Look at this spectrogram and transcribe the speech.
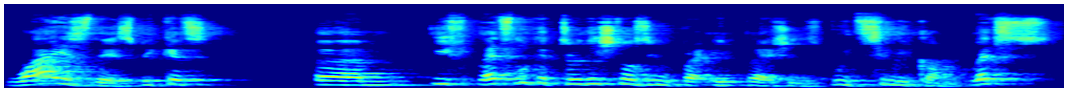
Why is this? Because um, if let's look at traditional impre- impressions with silicone. Let's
